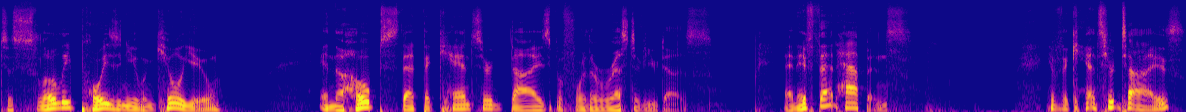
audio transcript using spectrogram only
to slowly poison you and kill you in the hopes that the cancer dies before the rest of you does. And if that happens, if the cancer dies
